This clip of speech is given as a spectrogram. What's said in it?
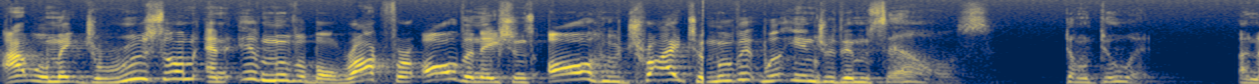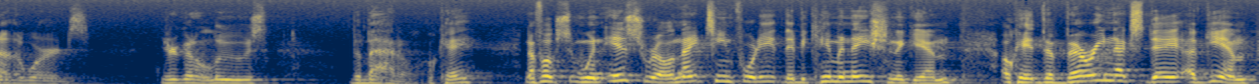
I will make Jerusalem an immovable rock for all the nations. All who try to move it will injure themselves. Don't do it. In other words, you're going to lose the battle, okay? Now, folks, when Israel in 1948 they became a nation again, okay, the very next day again,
